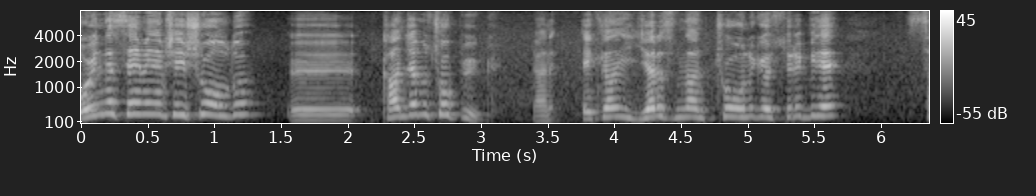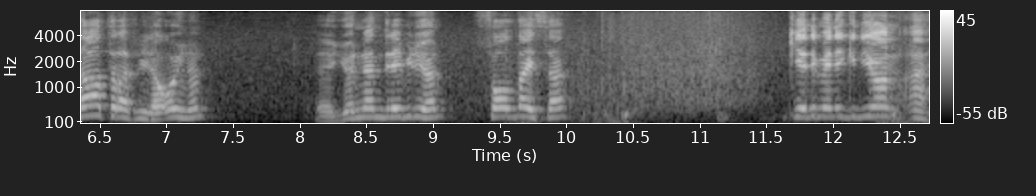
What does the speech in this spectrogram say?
Oyunda sevmediğim şey şu oldu. Ee, kancamız çok büyük. Yani ekranın yarısından çoğunu gösteriyor. Bir de sağ tarafıyla oyunun e, yönlendirebiliyorsun. Soldaysa geri beni gidiyorsun. Ah,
